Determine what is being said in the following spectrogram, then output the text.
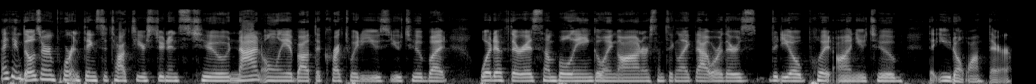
I think those are important things to talk to your students too, not only about the correct way to use YouTube, but what if there is some bullying going on or something like that where there's video put on YouTube that you don't want there.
